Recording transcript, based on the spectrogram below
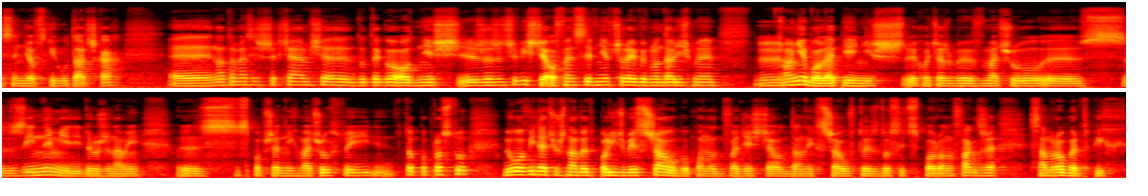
sędziowskich utarczkach. E, natomiast jeszcze chciałem się do tego odnieść, że rzeczywiście ofensywnie wczoraj wyglądaliśmy mm, o niebo lepiej niż chociażby w meczu e, z, z innymi drużynami e, z, z, poprzednich meczów i to po prostu było widać już nawet po liczbie strzałów, bo ponad 20 oddanych strzałów to jest dosyć sporo. No fakt, że sam Robert Pich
